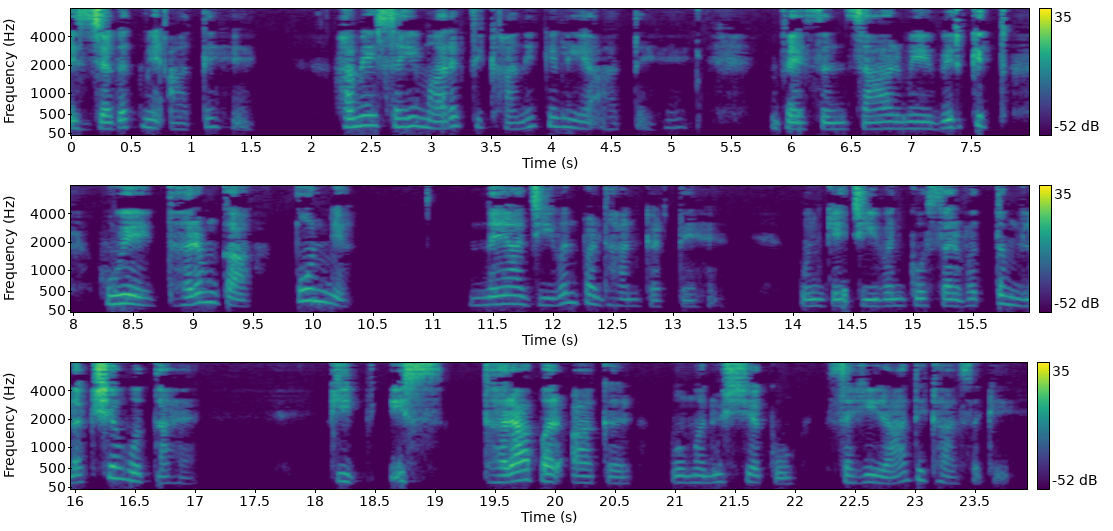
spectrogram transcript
इस जगत में आते हैं। हमें सही मार्ग दिखाने के लिए आते हैं। वे संसार में विरकित हुए धर्म का पुण्य नया जीवन प्रदान करते हैं। उनके जीवन को सर्वोत्तम लक्ष्य होता है कि इस धरा पर आकर वो मनुष्य को सही राह दिखा सके।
